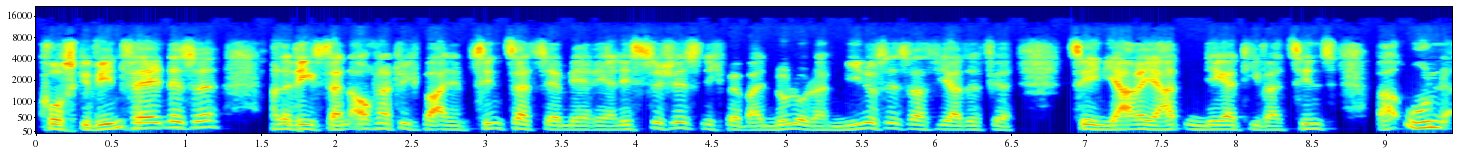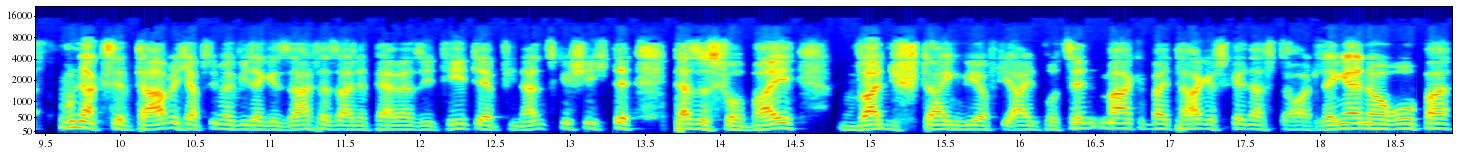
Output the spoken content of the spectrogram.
Kurs-Gewinn-Verhältnisse, allerdings dann auch natürlich bei einem Zinssatz, der mehr realistisch ist, nicht mehr bei Null oder Minus ist, was wir also für zehn Jahre ja hatten, negativer Zins, war un unakzeptabel. Ich habe es immer wieder gesagt, das ist eine Perversität der Finanzgeschichte. Das ist vorbei. Wann steigen wir auf die 1%-Marke bei Tagesgeldern? Das dauert länger in Europa,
